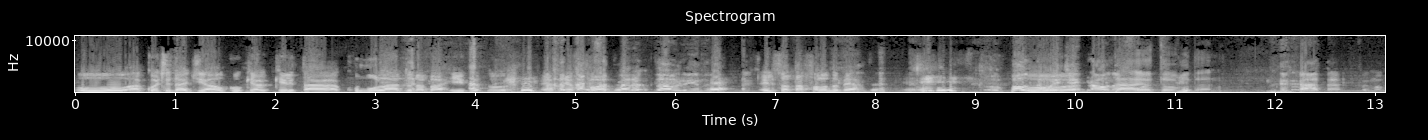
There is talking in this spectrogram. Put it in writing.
o- a quantidade de álcool que, que ele tá acumulado na barriga do. É, é Tá foda. É. Ele só tá falando merda. O Paulo tá o O- AJ Brown na Tá, eu tô mudando. ah, tá. Foi mal.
